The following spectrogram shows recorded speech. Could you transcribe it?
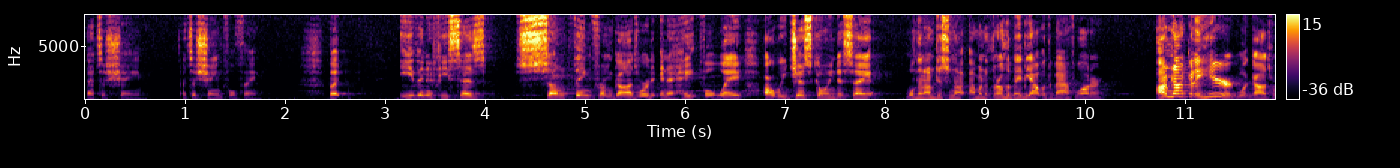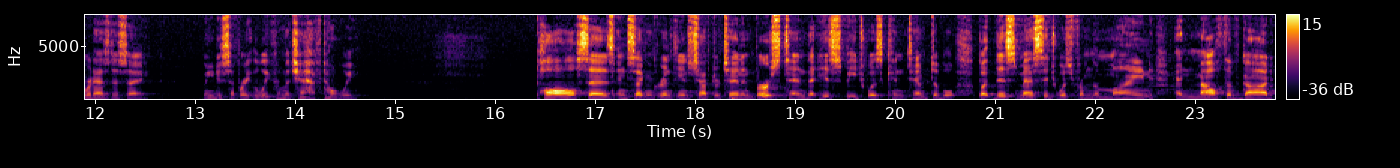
That's a shame. That's a shameful thing. But even if he says something from God's word in a hateful way, are we just going to say, well, then I'm just not, I'm going to throw the baby out with the bathwater? I'm not going to hear what God's word has to say. We need to separate the wheat from the chaff, don't we? Paul says in 2 Corinthians chapter 10 and verse 10 that his speech was contemptible, but this message was from the mind and mouth of God,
